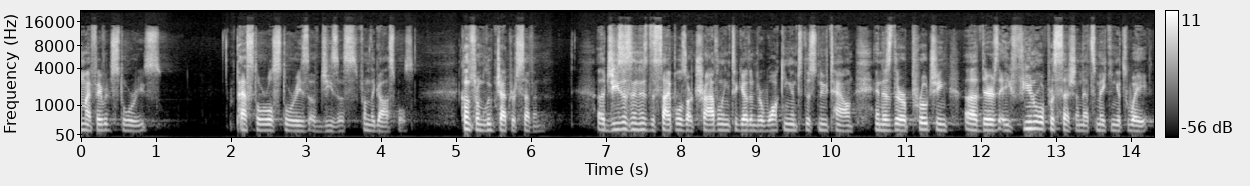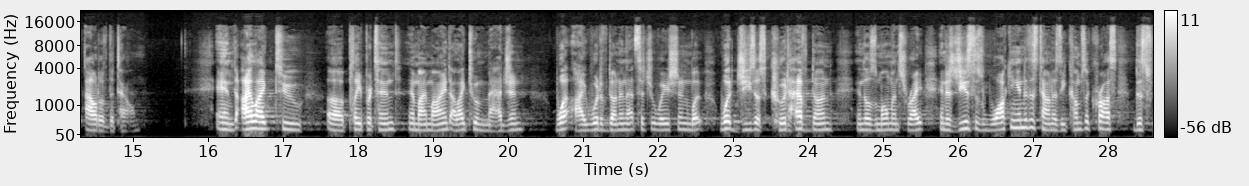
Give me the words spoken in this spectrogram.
of my favorite stories, pastoral stories of Jesus from the Gospels, comes from Luke chapter 7. Uh, Jesus and his disciples are traveling together and they're walking into this new town. And as they're approaching, uh, there's a funeral procession that's making its way out of the town. And I like to uh, play pretend in my mind. I like to imagine what I would have done in that situation, what, what Jesus could have done in those moments, right? And as Jesus is walking into this town, as he comes across this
